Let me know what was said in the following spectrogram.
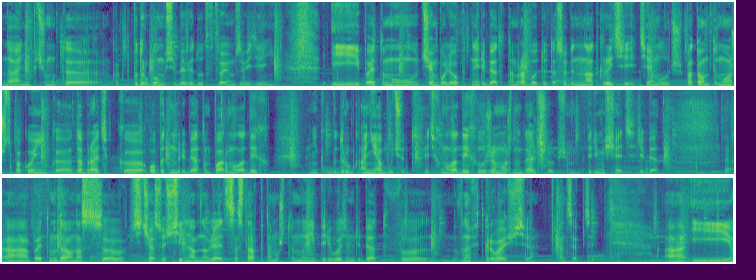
да, они почему-то как-то по-другому себя ведут в твоем заведении. И поэтому, чем более опытные ребята там работают, особенно на открытии, тем лучше. Потом ты можешь спокойненько добрать к опытным ребятам пару молодых, они как бы друг, они обучат этих молодых, и уже можно дальше, в общем, перемещать ребят. А, поэтому, да, у нас э, сейчас очень сильно обновляется состав, потому что мы переводим ребят в вновь открывающиеся концепции. А, и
